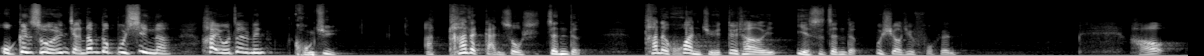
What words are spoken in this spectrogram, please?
我跟所有人讲，他们都不信呢，害我在那边。”恐惧啊，他的感受是真的，他的幻觉对他而言也是真的，不需要去否认。好，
